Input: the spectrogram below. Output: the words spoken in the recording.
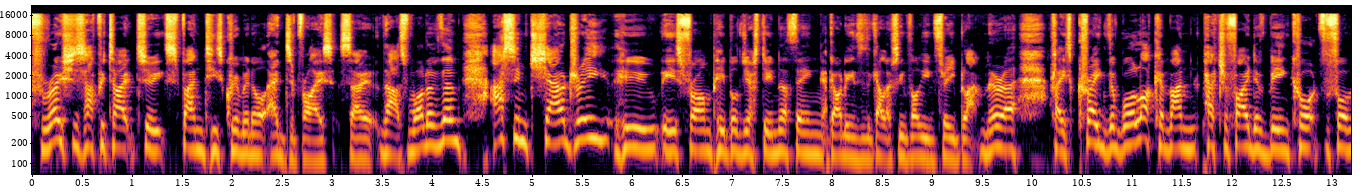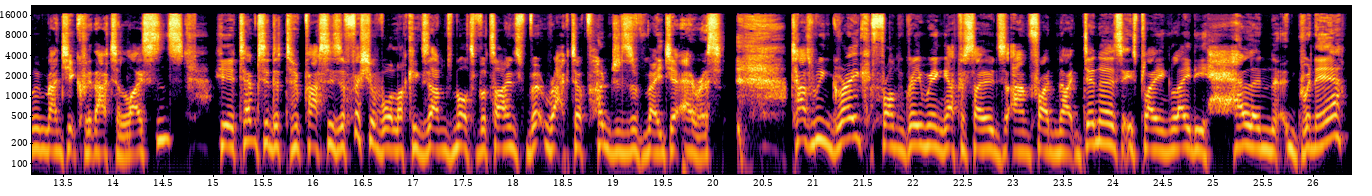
ferocious appetite to expand his criminal enterprise. So that's one of them. Asim Chaudhry, who is from People Just Do Nothing, Guardians of the Galaxy Volume 3, Black Mirror, plays Craig the Warlock, a man petrified of being caught performing magic without a license. He attempted to pass his official Warlock exams multiple times, but racked up hundreds of major errors. Tamsin Greig from Green Wing episodes and Friday Night Dinners is playing Lady Helen Gwynner.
